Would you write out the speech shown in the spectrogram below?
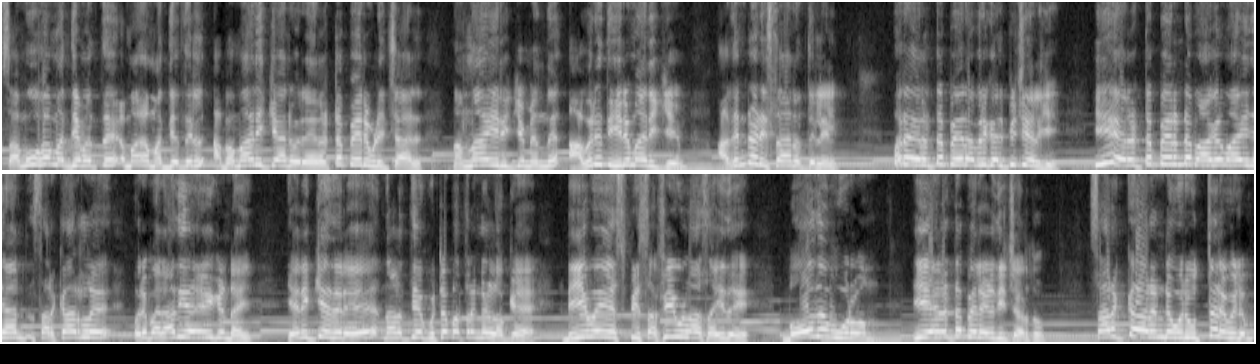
സമൂഹ മധ്യമത്തെ മധ്യത്തിൽ അപമാനിക്കാൻ ഒരു ഇരട്ടപ്പേര് വിളിച്ചാൽ നന്നായിരിക്കുമെന്ന് അവർ തീരുമാനിക്കുകയും അതിന്റെ അടിസ്ഥാനത്തിൽ ഒരു ഇരട്ടപ്പേര് അവർ കൽപ്പിച്ചു നൽകി. ഈ ഇരട്ടപ്പേരിന്റെ ഭാഗമായി ഞാൻ സർക്കാരിൽ ഒരു പരാതി അയക്കുണ്ടായി എനിക്കെതിരെ നടത്തിയ കുറ്റപത്രങ്ങളിലൊക്കെ ഡിവൈഎസ്പി സഫീഉള്ള സയ്യിദ് ബോധപൂർവം ഈ ഇരട്ടപ്പേര് എഴുതി ചേർത്തു. സർക്കാരിന്റെ ഒരു ഉത്തരവിലും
